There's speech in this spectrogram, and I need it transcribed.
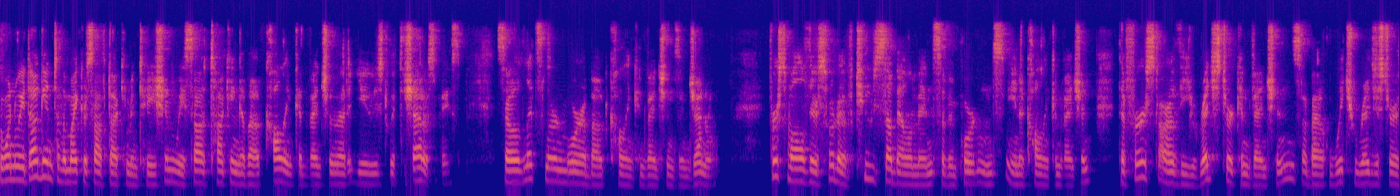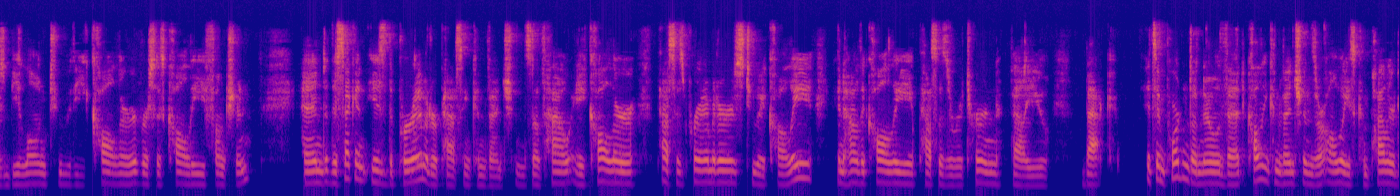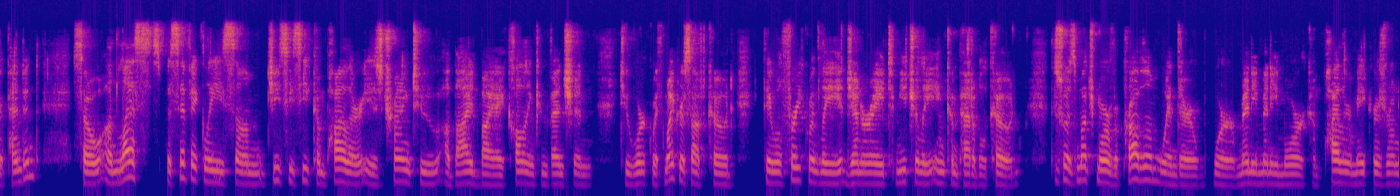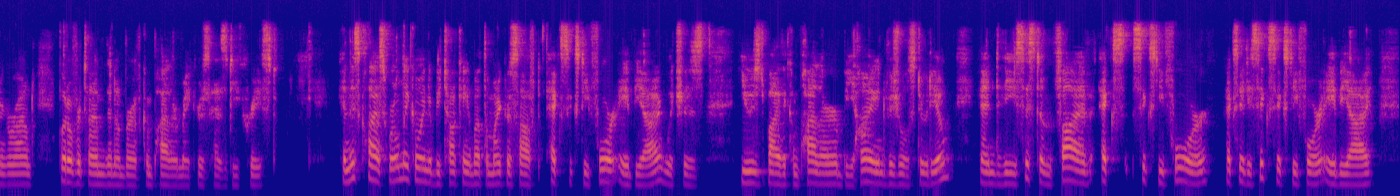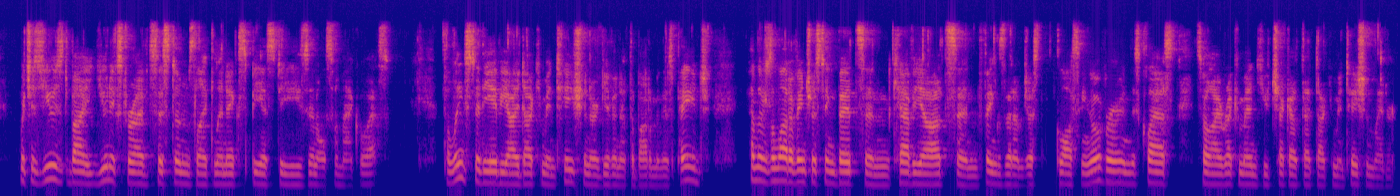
So when we dug into the Microsoft documentation, we saw talking about calling convention that it used with the shadow space. So let's learn more about calling conventions in general. First of all, there's sort of two sub-elements of importance in a calling convention. The first are the register conventions about which registers belong to the caller versus callee function. And the second is the parameter passing conventions of how a caller passes parameters to a callee and how the callee passes a return value back. It's important to know that calling conventions are always compiler dependent. So unless specifically some GCC compiler is trying to abide by a calling convention to work with Microsoft code, they will frequently generate mutually incompatible code. This was much more of a problem when there were many, many more compiler makers running around, but over time the number of compiler makers has decreased. In this class, we're only going to be talking about the Microsoft x64 ABI, which is used by the compiler behind Visual Studio, and the System 5 x64, x86-64 ABI, which is used by Unix-derived systems like Linux, BSDs, and also Mac OS. The links to the ABI documentation are given at the bottom of this page, and there's a lot of interesting bits and caveats and things that I'm just glossing over in this class, so I recommend you check out that documentation later.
